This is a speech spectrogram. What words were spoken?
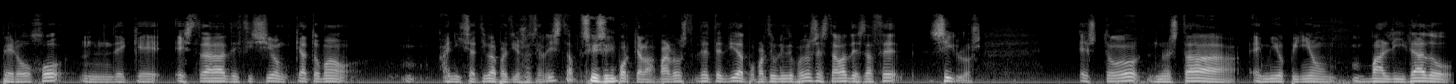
pero ojo mm, de que esta decisión que ha tomado mm, a iniciativa del Partido Socialista, porque la paro detendida por parte de Unidos Podemos estaba desde hace siglos. Esto no está, en mi opinión, validado,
